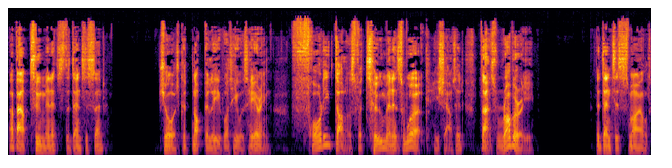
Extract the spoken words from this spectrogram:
About two minutes, the dentist said. George could not believe what he was hearing. Forty dollars for two minutes' work, he shouted. That's robbery. The dentist smiled.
